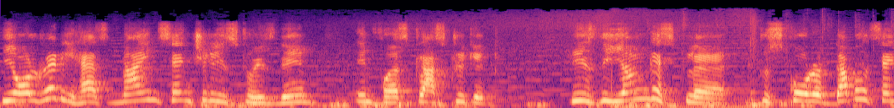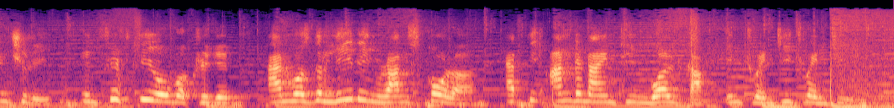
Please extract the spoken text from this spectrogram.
He already has nine centuries to his name in first class cricket. He is the youngest player to score a double century in 50 over cricket and was the leading run scorer at the Under 19 World Cup in 2020.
